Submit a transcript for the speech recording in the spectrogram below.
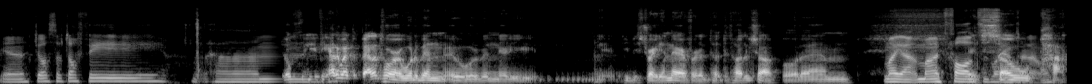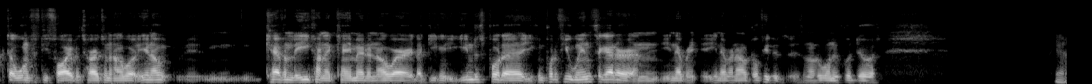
yeah, Joseph Duffy. Um, if he had went to Bellator, it would have been it would have been nearly he'd be straight in there for the, the title shot. But um, my uh, my fault. it's is my answer so packed at 155. It's hard to know. But you know, Kevin Lee kind of came out of nowhere. Like you can you can just put a you can put a few wins together, and you never you never know. Duffy is another one who could do it. Yeah,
